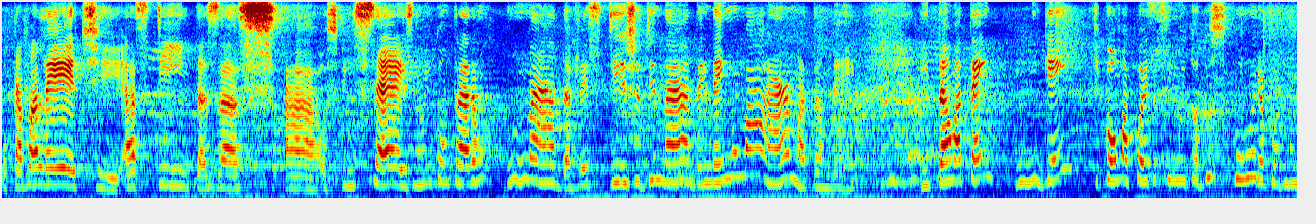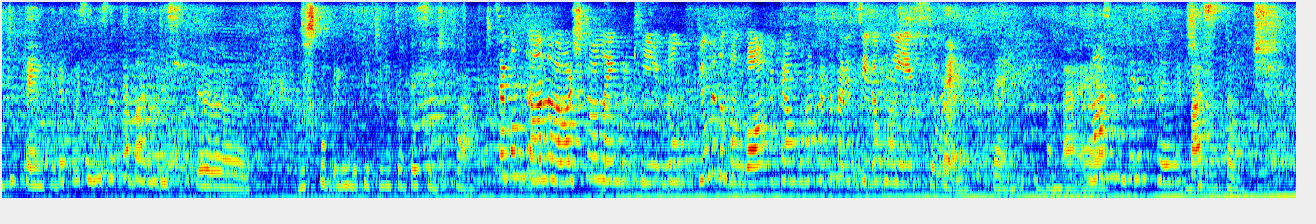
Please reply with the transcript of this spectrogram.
O cavalete, as tintas, as, a, os pincéis, não encontraram nada, vestígio de nada e nenhuma arma também. Então até ninguém ficou uma coisa assim muito obscura por muito tempo. E depois eles acabaram de, uh, descobrindo o que tinha acontecido de fato. Você contando, eu acho que eu lembro que no filme do Van Gogh tem alguma coisa parecida com isso. Tem, tem. É, Nossa, que interessante. Bastante.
